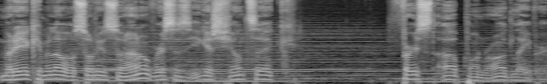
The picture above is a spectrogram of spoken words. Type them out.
Maria Camila Osorio Serrano versus Iga Świątek. First up on Rod Laver.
